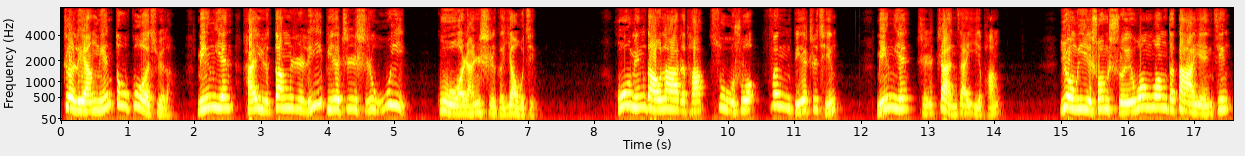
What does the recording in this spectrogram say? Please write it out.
这两年都过去了，明烟还与当日离别之时无异，果然是个妖精。胡明道拉着他诉说分别之情，明烟只站在一旁，用一双水汪汪的大眼睛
